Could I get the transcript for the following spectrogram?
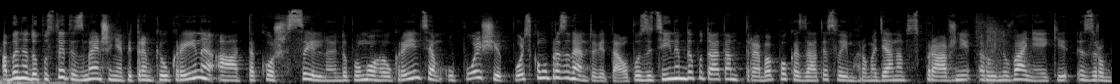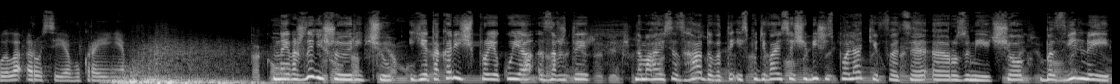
Аби не допустити зменшення підтримки України, а також сильної допомоги українцям у Польщі, польському президентові та опозиційним депутатам треба показати своїм громадянам справжні руйнування, які зробила Росія в Україні. Найважливішою річчю є така річ, про яку я завжди намагаюся згадувати, і сподіваюся, що більшість поляків це е, розуміють. Що без вільної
